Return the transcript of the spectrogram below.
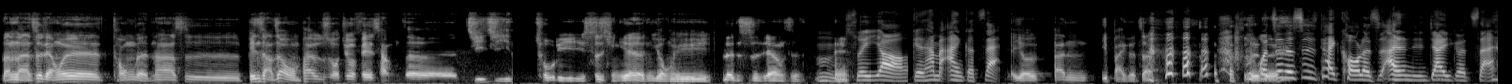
当然这两位同仁他是平常在我们派出所就非常的积极。处理事情也很勇于认识这样子，嗯，所以要给他们按个赞，有按一百个赞，我真的是太抠了，只按人家一个赞。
